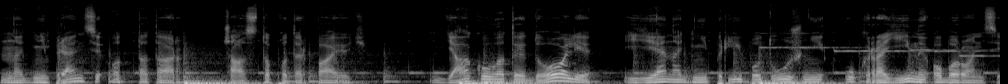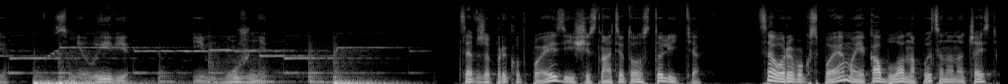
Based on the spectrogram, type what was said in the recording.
На Дніпрянці от татар часто потерпають. Дякувати долі є на Дніпрі потужні України оборонці, сміливі і мужні. Це вже приклад поезії 16 століття. Це уривок з поеми, яка була написана на честь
